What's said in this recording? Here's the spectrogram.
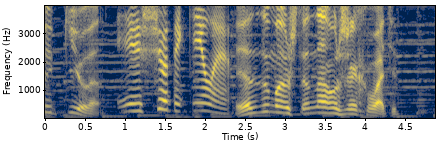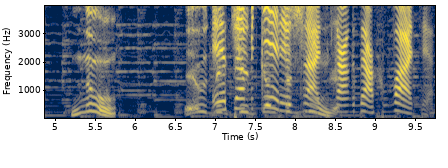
Текила. Еще текилы. Я думаю, что нам уже хватит. Ну? Это мне решать, когда хватит.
